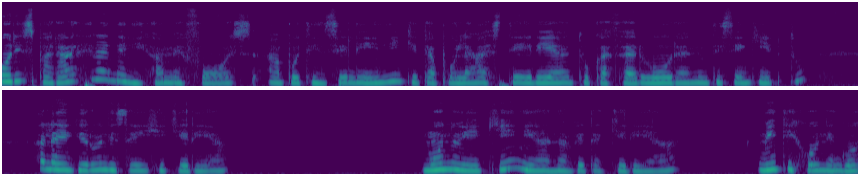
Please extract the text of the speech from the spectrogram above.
Χωρίς παράθυρα δεν είχαμε φως από την σελήνη και τα πολλά αστέρια του καθαρού ουρανού της Αιγύπτου, αλλά η γερόντισσα είχε κερία. Μόνο εκείνη άναβε τα κεριά, μη τυχόν εγώ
